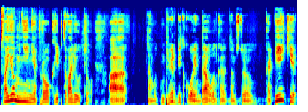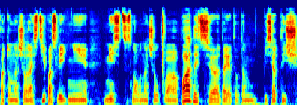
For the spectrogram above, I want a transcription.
твое мнение про криптовалюту. А, там вот, например, биткоин, да, он когда там стоил копейки, потом начал расти, последние месяце снова начал э, падать, до этого там 50 тысяч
